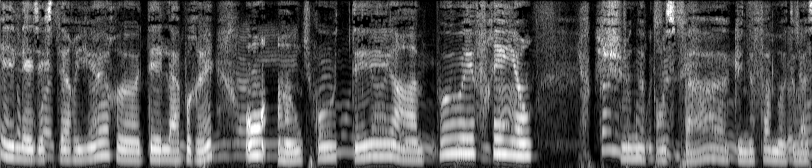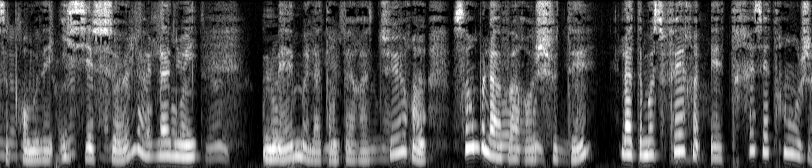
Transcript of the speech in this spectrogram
et les extérieurs délabrés ont un côté un peu effrayant. Je ne pense pas qu'une femme doit se promener ici seule la nuit. Même la température semble avoir chuté. L'atmosphère est très étrange.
